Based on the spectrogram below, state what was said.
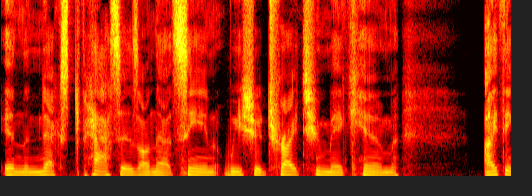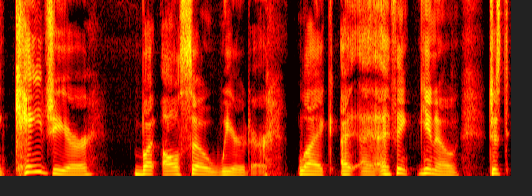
in the next passes on that scene, we should try to make him, I think, cagier, but also weirder. Like I, I think you know, just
